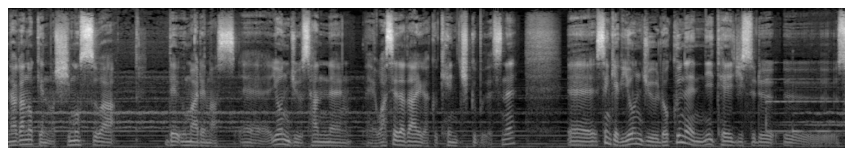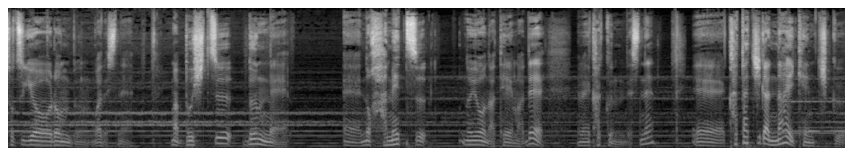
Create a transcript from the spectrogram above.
長野県の下諏訪で生まれます、えー、43年、早稲田大学建築部ですね、えー、1946年に提示する卒業論文はですね、まあ、物質文明の破滅のようなテーマで、書くんですね、形がない建築。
